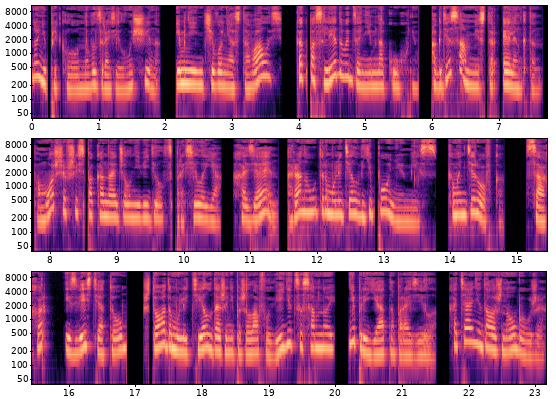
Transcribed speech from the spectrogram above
но непреклонно возразил мужчина. И мне ничего не оставалось, как последовать за ним на кухню. «А где сам мистер Эллингтон?» Поморщившись, пока Найджел не видел, спросила я. «Хозяин рано утром улетел в Японию, мисс. Командировка. Сахар, известие о том, что Адам улетел, даже не пожелав увидеться со мной, неприятно поразило. Хотя не должно бы уже.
